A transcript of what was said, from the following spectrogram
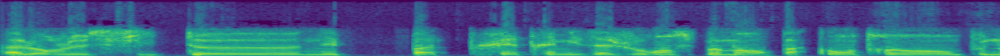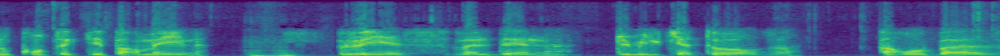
Alors le site euh, n'est pas très très mis à jour en ce moment. Par contre, on peut nous contacter par mail Mhm. vsvalden 2014 arobase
